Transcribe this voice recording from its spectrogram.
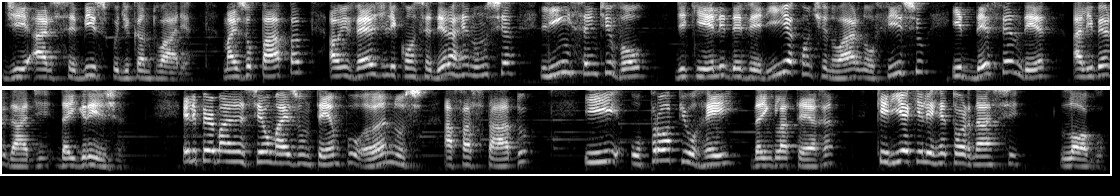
de arcebispo de Cantuária, mas o Papa, ao invés de lhe conceder a renúncia, lhe incentivou de que ele deveria continuar no ofício e defender a liberdade da Igreja. Ele permaneceu mais um tempo, anos, afastado, e o próprio rei da Inglaterra queria que ele retornasse logo.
